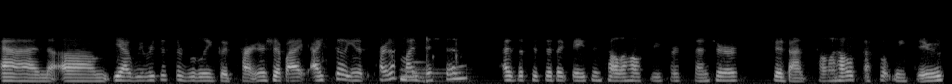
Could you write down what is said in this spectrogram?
And um, yeah, we were just a really good partnership. I, I still, you know, it's part of my mission as the Pacific Basin Telehealth Research Center to advance telehealth. That's what we do.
